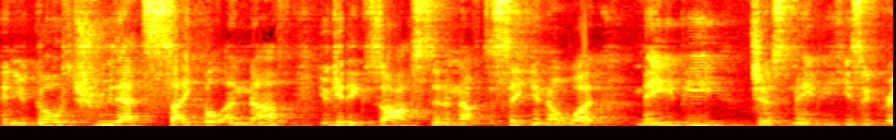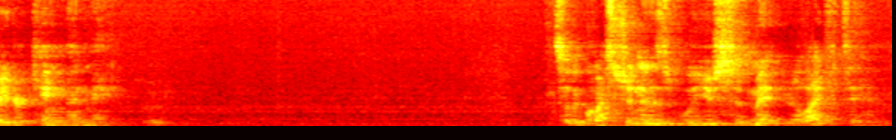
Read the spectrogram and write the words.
and you go through that cycle enough, you get exhausted enough to say, you know what, maybe, just maybe, he's a greater king than me. So the question is, will you submit your life to him?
